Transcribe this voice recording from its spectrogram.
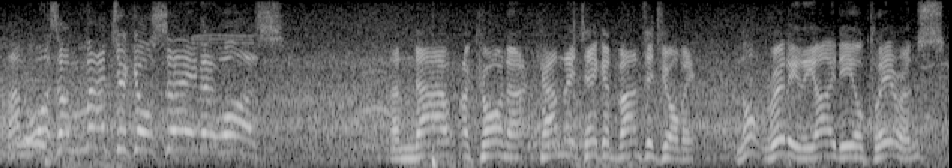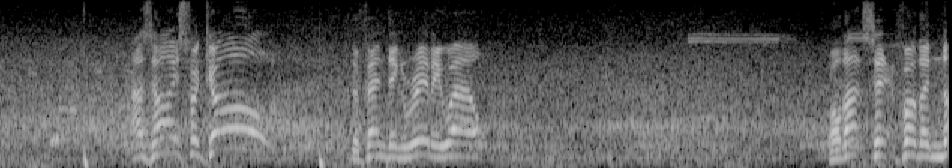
And what a magical save it was. And now a corner. Can they take advantage of it? Not really the ideal clearance. Has eyes for goal. Defending really well. Well, that's it for the...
